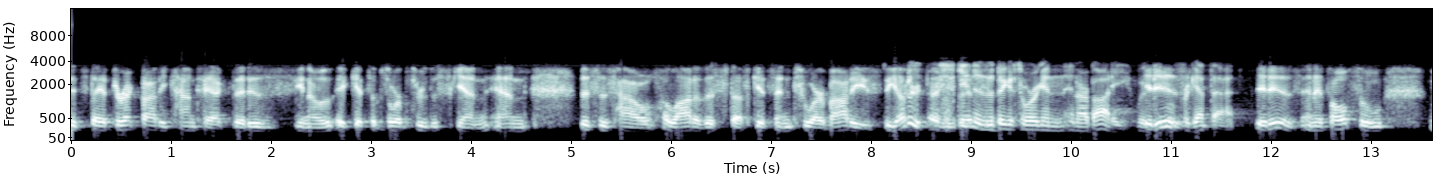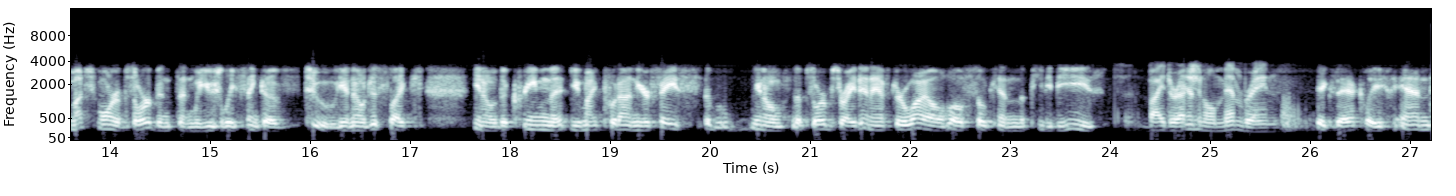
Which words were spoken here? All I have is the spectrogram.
it's that direct body contact that is you know it gets absorbed through the skin, and this is how a lot of this stuff gets into our bodies. The other our skin is the biggest organ in our body. We it is. Forget that. It is, and it's also much more absorbent than we usually think of too. You know, just like you know the cream that you might put on your face, you know, absorbs right in after a while. Well, so can the PDBs. It's a bidirectional and, membrane. Exactly, and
